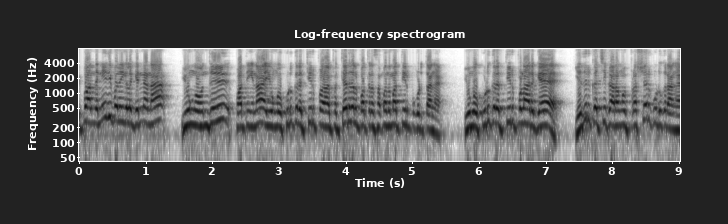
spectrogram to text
இப்போ அந்த நீதிபதிகளுக்கு என்னன்னா இவங்க வந்து பாத்தீங்கன்னா இவங்க கொடுக்குற தீர்ப்பு இப்ப தேர்தல் பத்திரம் சம்பந்தமா தீர்ப்பு கொடுத்தாங்க. இவங்க கொடுக்குற தீர்ப்புலாம் இருக்கு எதிர்கட்சிக்காரங்க ப்ரெஷர் கொடுக்குறாங்க.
